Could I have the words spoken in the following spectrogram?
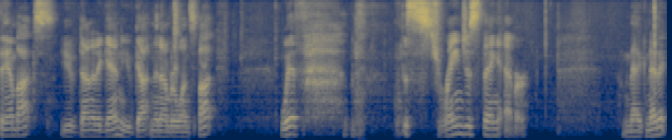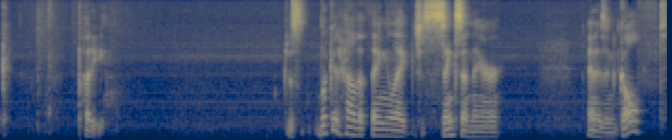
Bambox, you've done it again. You've gotten the number one spot with the strangest thing ever. magnetic putty. Just look at how the thing like just sinks in there and is engulfed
